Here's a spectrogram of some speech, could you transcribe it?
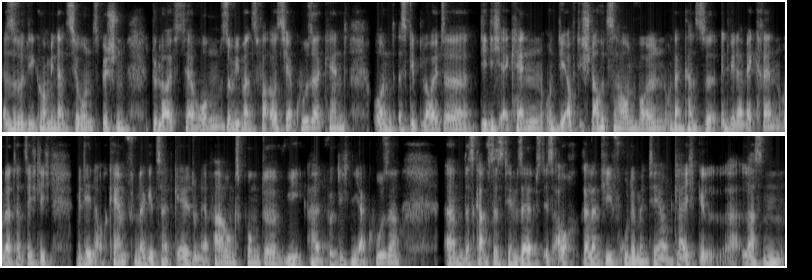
Also so die Kombination zwischen du läufst herum, so wie man es aus Yakuza kennt, und es gibt Leute, die dich erkennen und die auf die Schnauze hauen wollen und dann kannst du entweder wegrennen oder tatsächlich mit denen auch kämpfen. Da gibt es halt Geld und Erfahrungspunkte, wie halt wirklich ein Yakuza. Ähm, das Kampfsystem selbst ist auch relativ rudimentär und gleichgelassen.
